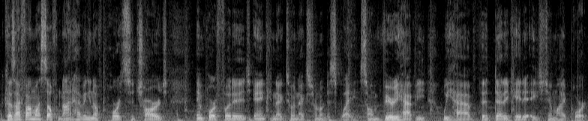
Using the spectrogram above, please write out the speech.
because I found myself not having enough ports to charge import footage and connect to an external display. So I'm very happy we have the dedicated HDMI port.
